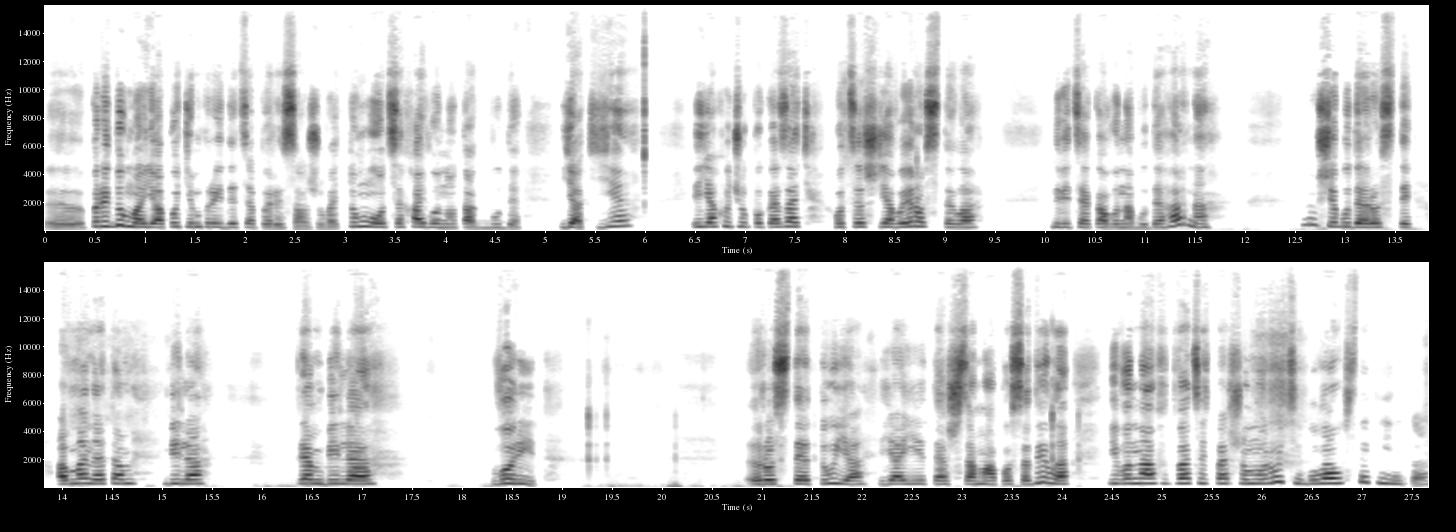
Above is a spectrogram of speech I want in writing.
е, придумаю, а потім прийдеться пересаджувати. Тому це хай воно так буде, як є. І я хочу показати, оце ж я виростила. Дивіться, яка вона буде гарна. Ну, ще буде рости. А в мене там біля, прям біля воріт росте туя. Я її теж сама посадила. І вона в 21-му році була ось такенька.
